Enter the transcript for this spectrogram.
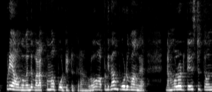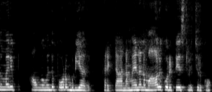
எப்படி அவங்க வந்து வழக்கமாக போட்டுட்ருக்குறாங்களோ அப்படி தான் போடுவாங்க. நம்மளோட டேஸ்ட்டுக்கு தகுந்த மாதிரி அவங்க வந்து போட முடியாது. கரெக்டாக நம்ம என்ன நம்ம ஆளுக்கு ஒரு டேஸ்ட் வச்சுருக்கோம்.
